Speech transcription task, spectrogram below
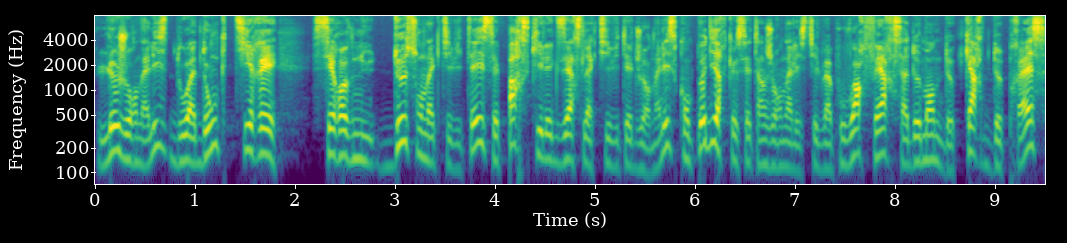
Le journaliste doit donc tirer ses revenus de son activité. C'est parce qu'il exerce l'activité de journaliste qu'on peut dire que c'est un journaliste. Il va pouvoir faire sa demande de carte de presse.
